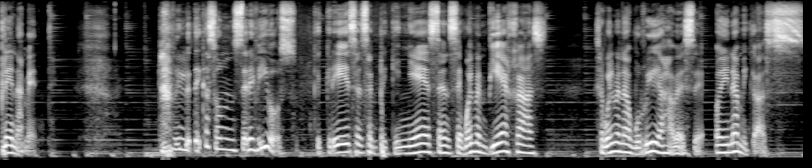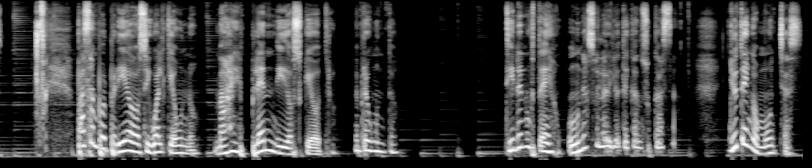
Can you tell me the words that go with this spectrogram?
plenamente. Las bibliotecas son seres vivos que crecen, se empequeñecen, se vuelven viejas, se vuelven aburridas a veces o dinámicas pasan por periodos igual que uno, más espléndidos que otro. Me pregunto, ¿tienen ustedes una sola biblioteca en su casa? Yo tengo muchas.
